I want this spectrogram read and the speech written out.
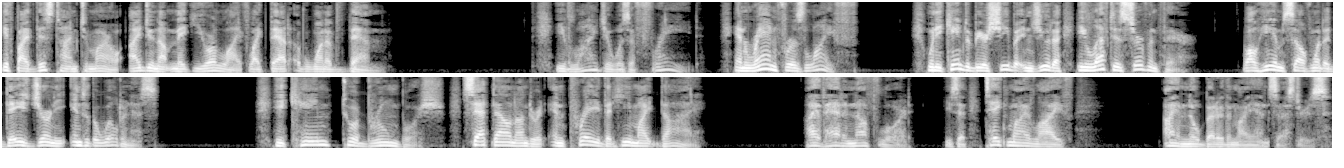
If by this time tomorrow i do not make your life like that of one of them. Elijah was afraid and ran for his life. When he came to beersheba in judah he left his servant there while he himself went a day's journey into the wilderness. He came to a broom bush sat down under it and prayed that he might die. I have had enough lord he said. Take my life. I am no better than my ancestors.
